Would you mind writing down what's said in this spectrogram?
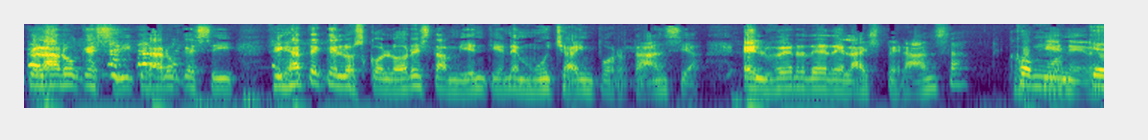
Claro que sí, claro que sí. Fíjate que los colores también tienen mucha importancia. El verde de la esperanza, Como que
